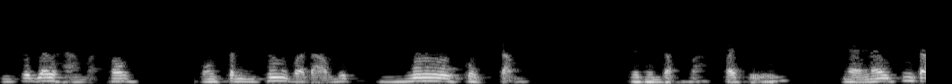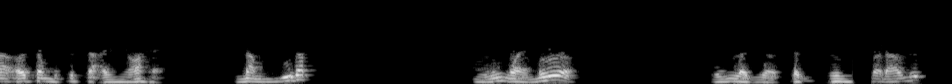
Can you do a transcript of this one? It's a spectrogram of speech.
chỉ có giới hạn mà thôi. Còn tình thương và đạo đức vô cùng trọng cho nên đọc và phải hiểu, ngày nay chúng ta ở trong một cái trại nhỏ hẹp, nằm dưới đất, ngủ ngoài mưa, cũng là nhờ tình thương và đạo đức.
